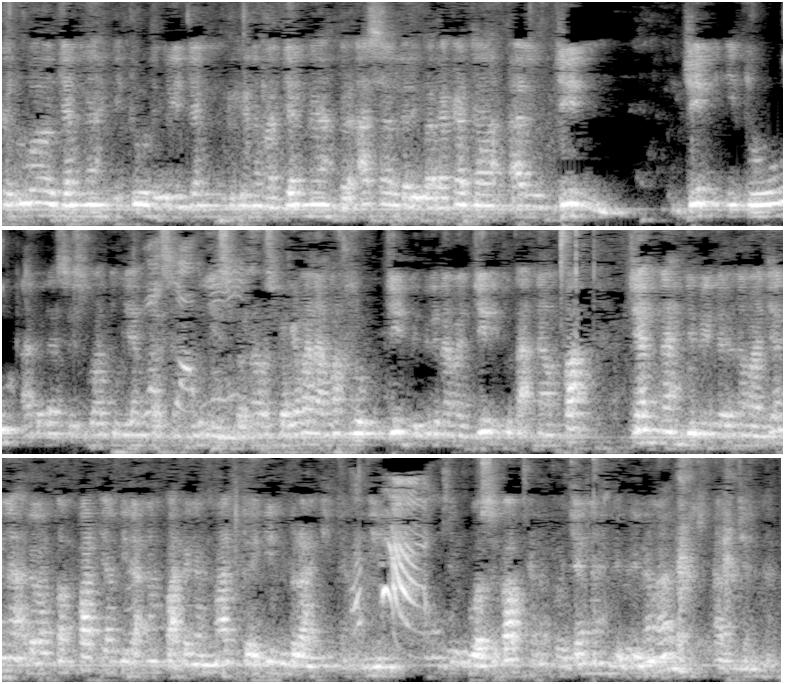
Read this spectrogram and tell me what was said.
kedua jannah itu diberi, diberi nama jannah berasal daripada kata al-jin. Jin itu adalah sesuatu yang tersembunyi sebagaimana makhluk jin diberi nama jin itu tak nampak Jannah diberi nama jannah adalah tempat yang tidak nampak dengan mata indera kita. Ini itu dua sebab kenapa jannah diberi nama al-jannah.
